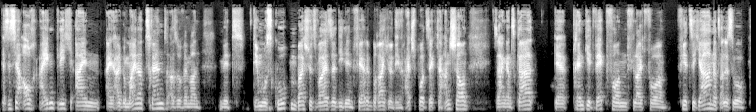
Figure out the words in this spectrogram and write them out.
Das ist ja auch eigentlich ein, ein allgemeiner Trend. Also wenn man mit Demoskopen beispielsweise, die den Pferdebereich oder den Reitsportsektor anschauen, sagen ganz klar, der Trend geht weg von vielleicht vor 40 Jahren, als alles so ein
